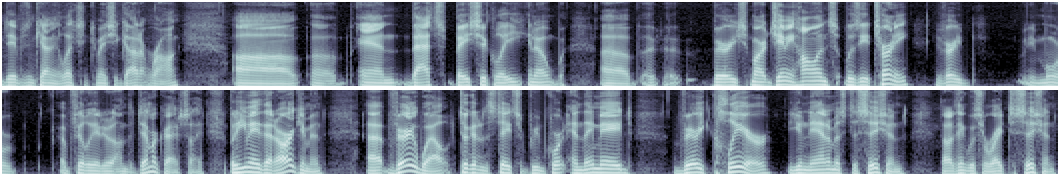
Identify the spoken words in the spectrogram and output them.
Davidson County Election Commission got it wrong, uh, uh, and that's basically you know uh, uh, very smart. Jamie Hollins was the attorney, very more affiliated on the Democratic side, but he made that argument uh, very well. Took it to the state supreme court, and they made very clear, unanimous decision that I think was the right decision.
